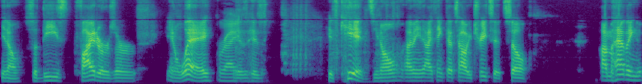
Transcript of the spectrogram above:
you know. So these fighters are, in a way, Right. his his his kids. You know, I mean, I think that's how he treats it. So I'm having,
